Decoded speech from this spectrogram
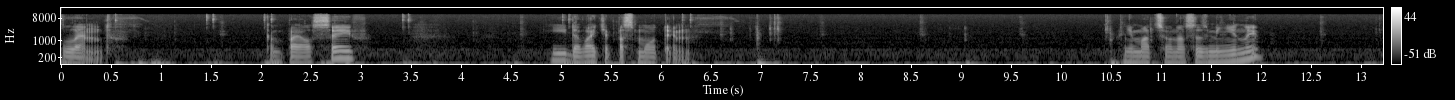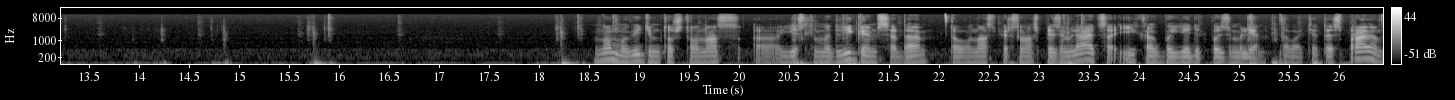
land. Compile save. И давайте посмотрим. Анимации у нас изменены. Но мы видим то, что у нас, э, если мы двигаемся, да, то у нас персонаж приземляется и как бы едет по земле. Давайте это исправим.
